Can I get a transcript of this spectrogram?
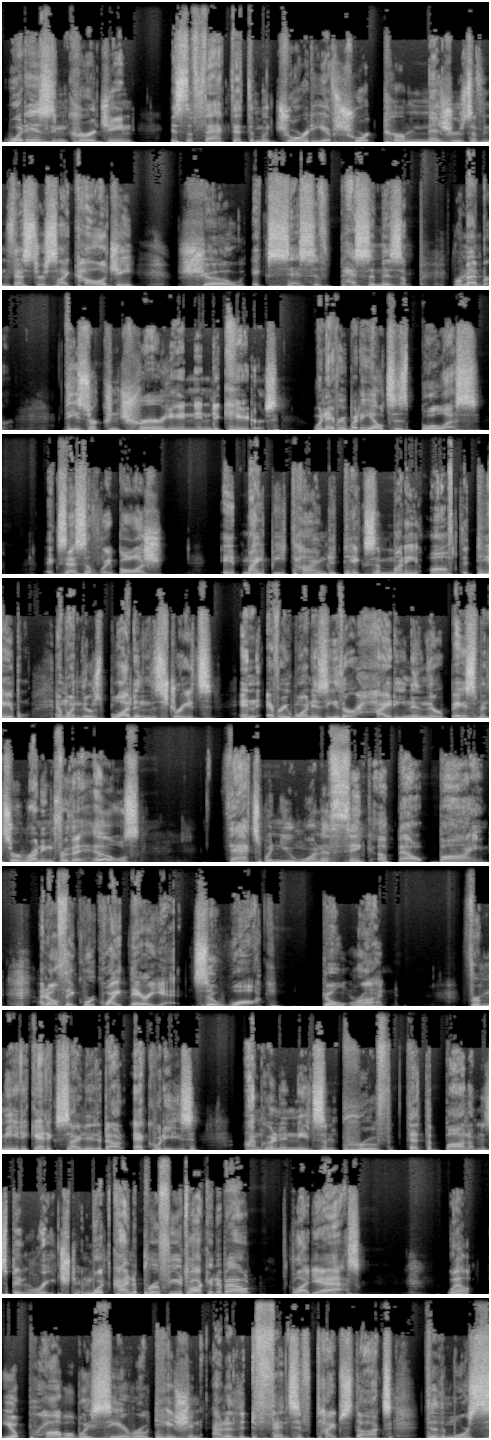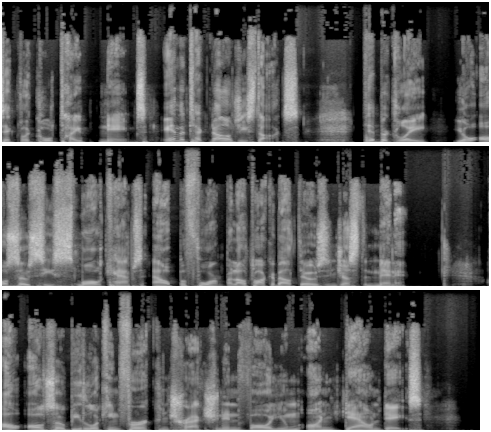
What is encouraging is the fact that the majority of short term measures of investor psychology show excessive pessimism. Remember, these are contrarian indicators. When everybody else is bullish, excessively bullish, it might be time to take some money off the table. And when there's blood in the streets and everyone is either hiding in their basements or running for the hills, that's when you want to think about buying. I don't think we're quite there yet. So walk, don't run. For me to get excited about equities, I'm going to need some proof that the bottom has been reached. And what kind of proof are you talking about? Glad you asked. Well, you'll probably see a rotation out of the defensive type stocks to the more cyclical type names and the technology stocks. Typically, you'll also see small caps outperform, but I'll talk about those in just a minute. I'll also be looking for a contraction in volume on down days.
